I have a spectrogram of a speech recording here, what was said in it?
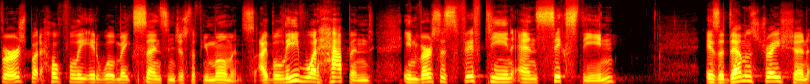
first, but hopefully it will make sense in just a few moments. I believe what happened in verses 15 and 16 is a demonstration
